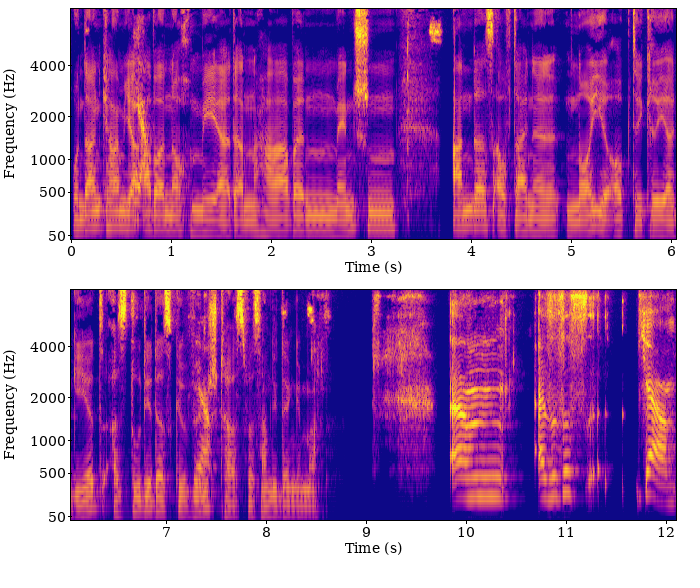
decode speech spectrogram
Und dann kam ja, ja, aber noch mehr. Dann haben Menschen anders auf deine neue Optik reagiert, als du dir das gewünscht ja. hast. Was haben die denn gemacht? Ähm, also es ist ja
